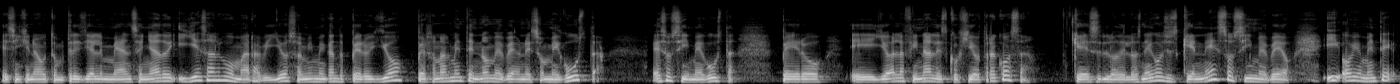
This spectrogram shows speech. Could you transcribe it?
es ingeniero automotriz y él me ha enseñado y es algo maravilloso, a mí me encanta, pero yo personalmente no me veo en eso, me gusta, eso sí, me gusta, pero eh, yo a la final escogí otra cosa, que es lo de los negocios, que en eso sí me veo. Y obviamente,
